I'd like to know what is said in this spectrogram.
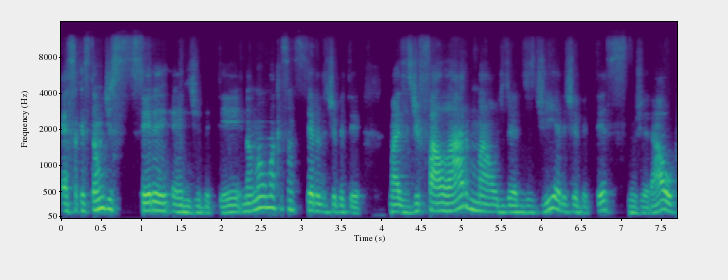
essa questão de ser LGBT, não, não uma questão de ser LGBT, mas de falar mal de, de LGBTs no geral,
